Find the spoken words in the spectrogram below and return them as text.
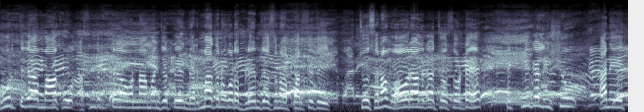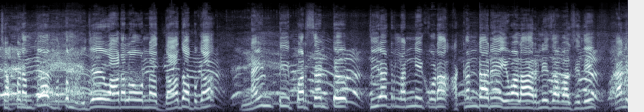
పూర్తిగా మాకు అసంతృప్తిగా ఉన్నామని చెప్పి నిర్మాతను కూడా బ్లేమ్ చేస్తున్న పరిస్థితి చూస్తున్నాం. ఓవరాల్గా చూస్తుంటే టెక్నికల్ ఇష్యూ అని చెప్పడంతో మొత్తం విజయవాడలో ఉన్న దాదాపుగా నైంటీ పర్సెంట్ థియేటర్లు అన్నీ కూడా అఖండానే ఇవాళ రిలీజ్ అవ్వాల్సింది. కానీ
